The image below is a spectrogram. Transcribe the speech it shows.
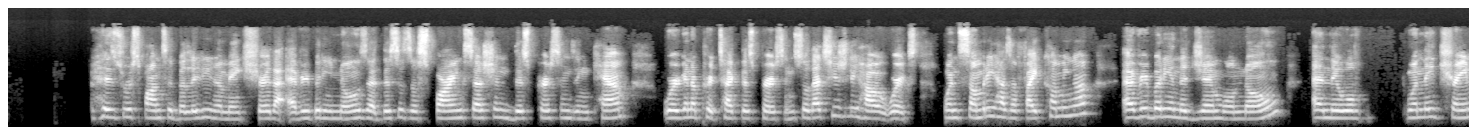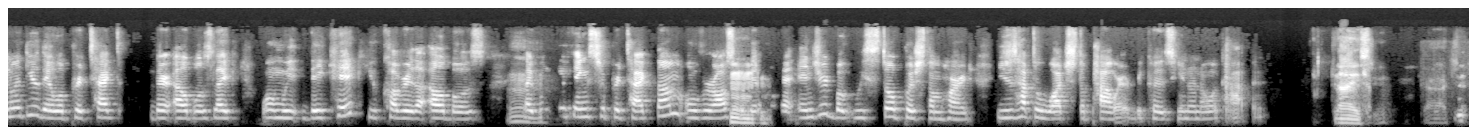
his responsibility to make sure that everybody knows that this is a sparring session, this person's in camp, we're going to protect this person. So that's usually how it works. When somebody has a fight coming up, everybody in the gym will know and they will when they train with you, they will protect their elbows like when we they kick, you cover the elbows. Mm. Like we do things to protect them overall so mm. they don't get injured, but we still push them hard. You just have to watch the power because you don't know what could happen. Nice. Gotcha.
